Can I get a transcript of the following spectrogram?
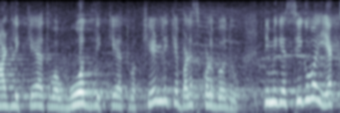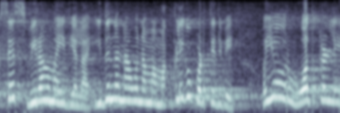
ಮಾಡಲಿಕ್ಕೆ ಅಥವಾ ಓದಲಿಕ್ಕೆ ಅಥವಾ ಕೇಳಲಿಕ್ಕೆ ಬಳಸ್ಕೊಳ್ಬೋದು. ನಿಮಗೆ ಸಿಗುವ ಎಕ್ಸೆಸ್ ವಿರಾಮ ಇದೆಯಲ್ಲ, ಇದನ್ನು ನಾವು ನಮ್ಮ ಮಕ್ಕಳಿಗೂ ಕೊಡ್ತಿದ್ವಿ. ಅಯ್ಯೋ, ಅವರು ಓದ್ಕೊಳ್ಳಿ,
